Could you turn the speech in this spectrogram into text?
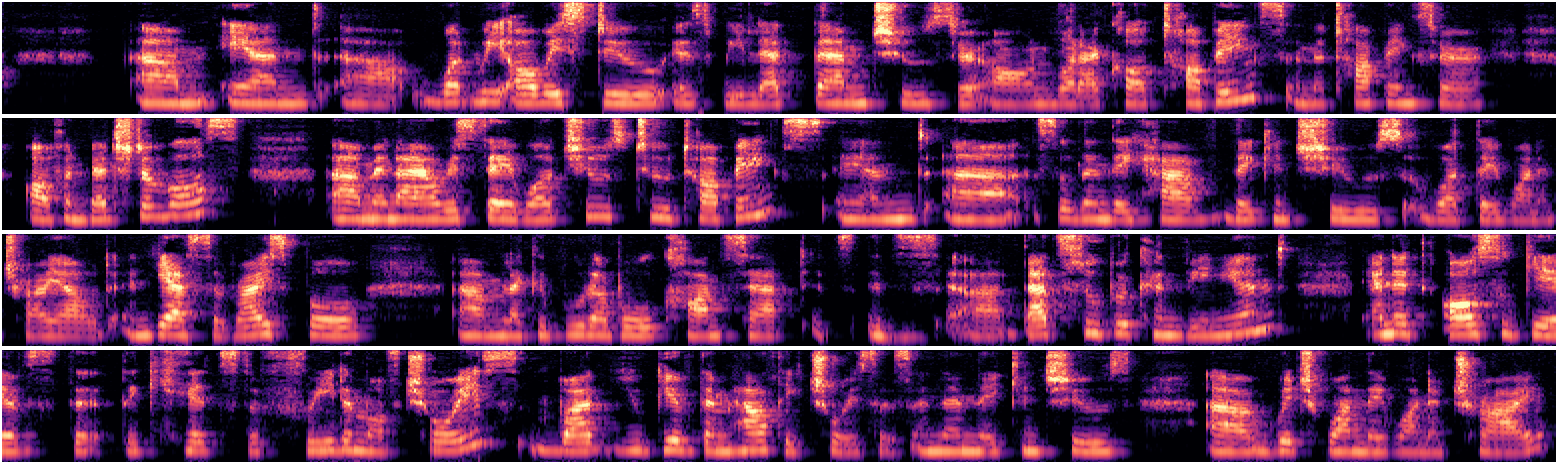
Um, and uh, what we always do is we let them choose their own what I call toppings, and the toppings are often vegetables. Um, and I always say, well, choose two toppings, and uh, so then they have they can choose what they want to try out. And yes, a rice bowl, um, like a Buddha bowl concept, it's it's uh, that's super convenient and it also gives the, the kids the freedom of choice but you give them healthy choices and then they can choose uh, which one they want to try.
